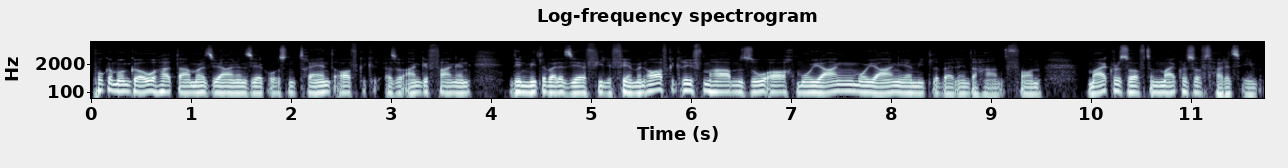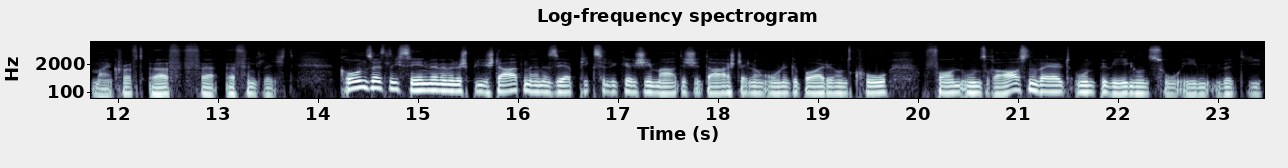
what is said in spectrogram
Pokémon Go hat damals ja einen sehr großen Trend also angefangen, den mittlerweile sehr viele Firmen aufgegriffen haben, so auch Mojang. Mojang ja mittlerweile in der Hand von Microsoft und Microsoft hat jetzt eben Minecraft Earth veröffentlicht. Grundsätzlich sehen wir, wenn wir das Spiel starten, eine sehr pixelige, schematische Darstellung ohne Gebäude und Co. von unserer Außenwelt und bewegen uns so eben über die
